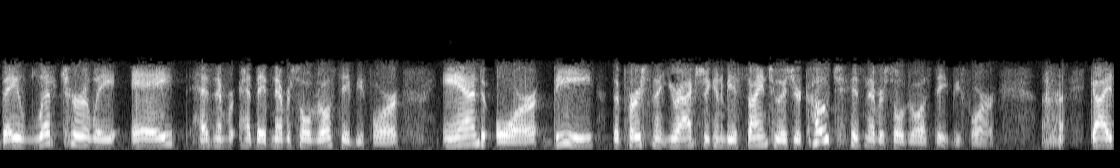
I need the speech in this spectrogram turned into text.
they literally a has never had they've never sold real estate before, and or b the person that you're actually going to be assigned to as your coach has never sold real estate before. guys,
